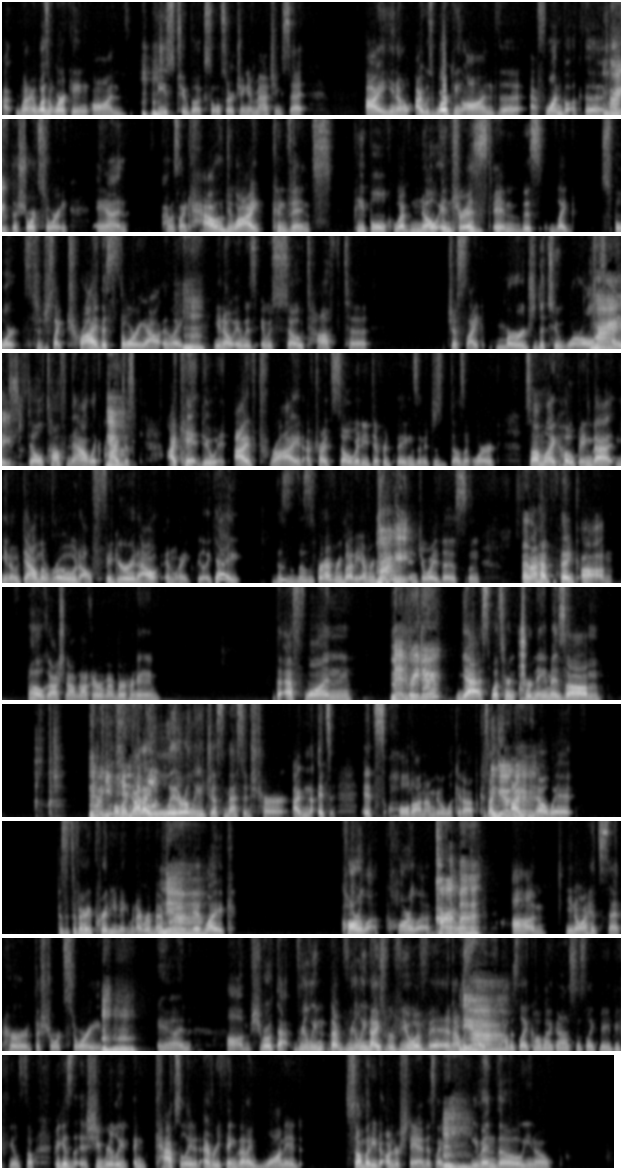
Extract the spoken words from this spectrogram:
uh, when I wasn't working on mm-hmm. these two books, Seoul Searching and Matching Set, I, you know, I was working on the F1 book, the right. the short story, and I was like, how do I convince people who have no interest in this like sport to just like try this story out and like mm-hmm. you know it was it was so tough to just like merge the two worlds right. and it's still tough now like yeah. i just i can't do it i've tried i've tried so many different things and it just doesn't work so I'm like hoping that, you know, down the road I'll figure it out and like be like, hey, this is this is for everybody. Everybody right. can enjoy this. And and I have to thank um oh gosh, now I'm not gonna remember her name. The F1 Med reader? Yes. What's her her name is um now you Oh my god, I literally just messaged her. I'm not, it's it's hold on, I'm gonna look it up because I yeah, I know it because it's a very pretty name, and I remember yeah. it like Carla, Carla, Carla. Um, you know, I had sent her the short story, mm-hmm. and um, she wrote that really that really nice review of it, and I was yeah. like, I was like, oh my gosh, this like made me feel so because she really encapsulated everything that I wanted somebody to understand. It's like mm-hmm. even though you know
